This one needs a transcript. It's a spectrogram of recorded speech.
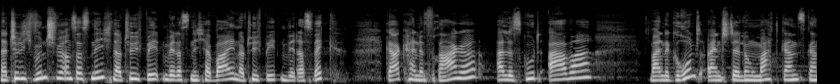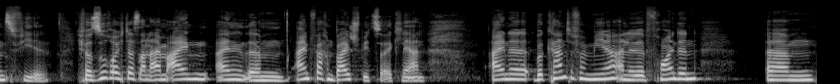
Natürlich wünschen wir uns das nicht, natürlich beten wir das nicht herbei, natürlich beten wir das weg. Gar keine Frage, alles gut, aber meine Grundeinstellung macht ganz, ganz viel. Ich versuche euch das an einem ein, ein, ähm, einfachen Beispiel zu erklären. Eine Bekannte von mir, eine Freundin, ähm,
